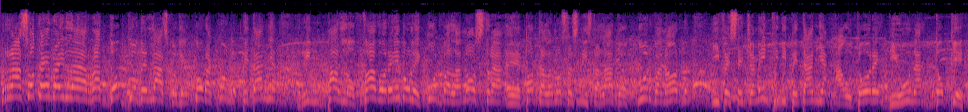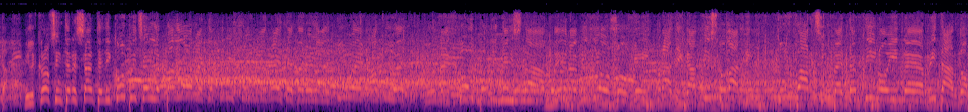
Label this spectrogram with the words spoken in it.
raso terra il raddoppio dell'Ascoli, ancora con Petagna, rimpallo favorevole, curva alla nostra, eh, porta alla nostra sinistra, lato curva nord, i festeggiamenti di Petagna, autore di una doppietta. Il cross interessante di Kupic e il pallone che finisce in rete per il 2 a 2, un colpo di testa meraviglioso pratica ha visto Lanni tuffarsi un tantino in ritardo,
